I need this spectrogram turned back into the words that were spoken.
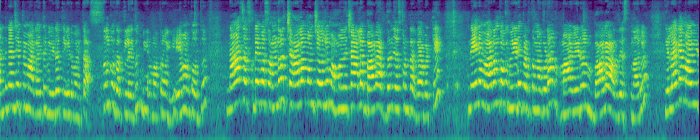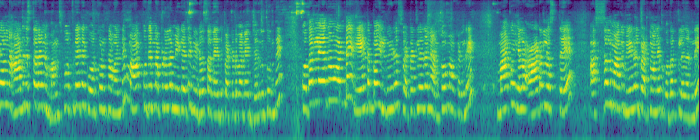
అందుకని చెప్పి మాకైతే వీడియో తీయడం అయితే అస్సలు కుదరట్లేదు. మీరు మాత్రం ఏమనుకోవద్దు. నా సబ్స్క్రైబర్స్ అందరూ చాలా మంచి వాళ్ళు మమ్మల్ని చాలా బాగా అర్థం చేసుకుంటారు కాబట్టి నేను వారానికి ఒక వీడియో పెడుతున్నా కూడా మా వీడియోలు బాగా ఆదరిస్తున్నారు. ఇలాగే మా వీడియోలను ఆదరిస్తారని మనస్ఫూర్తిగా అయితే కోరుకుంటున్నామండి. మాకు కుదిరినప్పుడల్లా మీకైతే వీడియోస్ అనేది పెట్టడం అనేది జరుగుతుంది. కుదరలేదు అంటే ఏంటబ్బా ఈ వీడియోస్ పెట్టట్లేదని అనుకోమాకండి. మాకు ఇలా ఆర్డర్లు వస్తే అస్సలు మాకు వీడియోలు పెట్టడం అనేది కుదరట్లేదండి.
